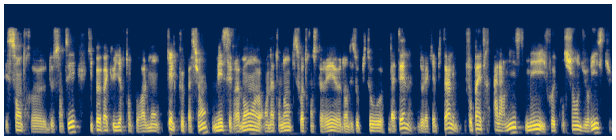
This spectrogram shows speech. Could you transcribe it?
des centres de santé qui peuvent accueillir temporairement quelques patients, mais c'est vraiment en attendant qu'ils soient transférés dans des hôpitaux d'Athènes, de la capitale. Il ne faut pas être alarmiste, mais il faut être conscient du risque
